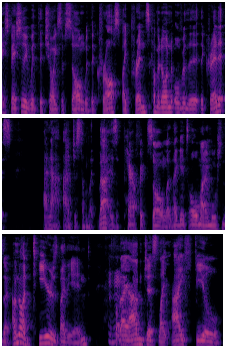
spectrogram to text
especially with the choice of song, with the cross by Prince coming on over the the credits, and I, I just I'm like that is a perfect song. Like that gets all my emotions out. I'm not in tears by the end Mhm. but I am just like I feel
